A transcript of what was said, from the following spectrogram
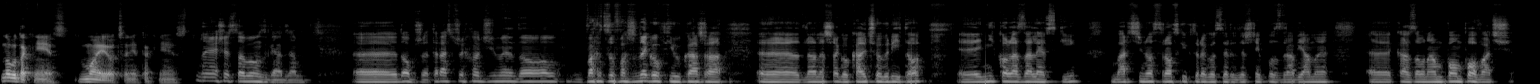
no bo tak nie jest. W mojej ocenie tak nie jest. No ja się z Tobą zgadzam. E, dobrze, teraz przechodzimy do bardzo ważnego piłkarza e, dla naszego Calcio Grito, e, Nikola Zalewski. Marcin Ostrowski, którego serdecznie pozdrawiamy, kazał nam pompować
